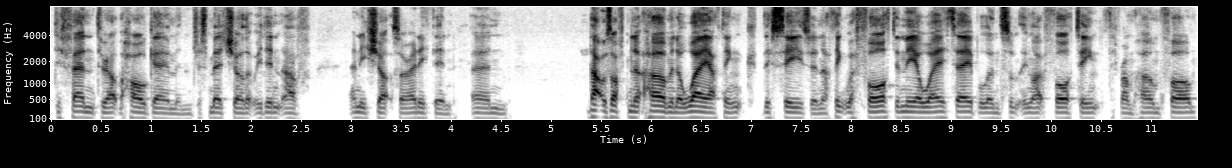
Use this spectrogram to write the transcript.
defend throughout the whole game, and just made sure that we didn't have any shots or anything. And that was often at home and away. I think this season, I think we're fourth in the away table and something like 14th from home form.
